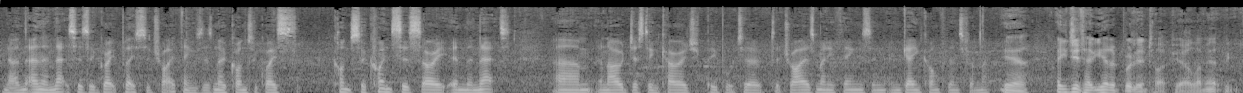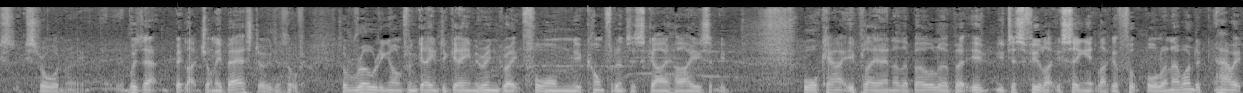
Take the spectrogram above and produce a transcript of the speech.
you know, and, and the nets is a great place to try things. There's no consequence, consequences, sorry, in the net. Um, and I would just encourage people to, to try as many things and, and gain confidence from that. Yeah, you did have you had a brilliant IPL. I mean, that was extraordinary. Was that a bit like Jonny Bairstow, sort of, sort of rolling on from game to game? You're in great form. Your confidence is sky high. You simply walk out, you play another bowler, but you, you just feel like you're seeing it like a football. And I wonder how it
